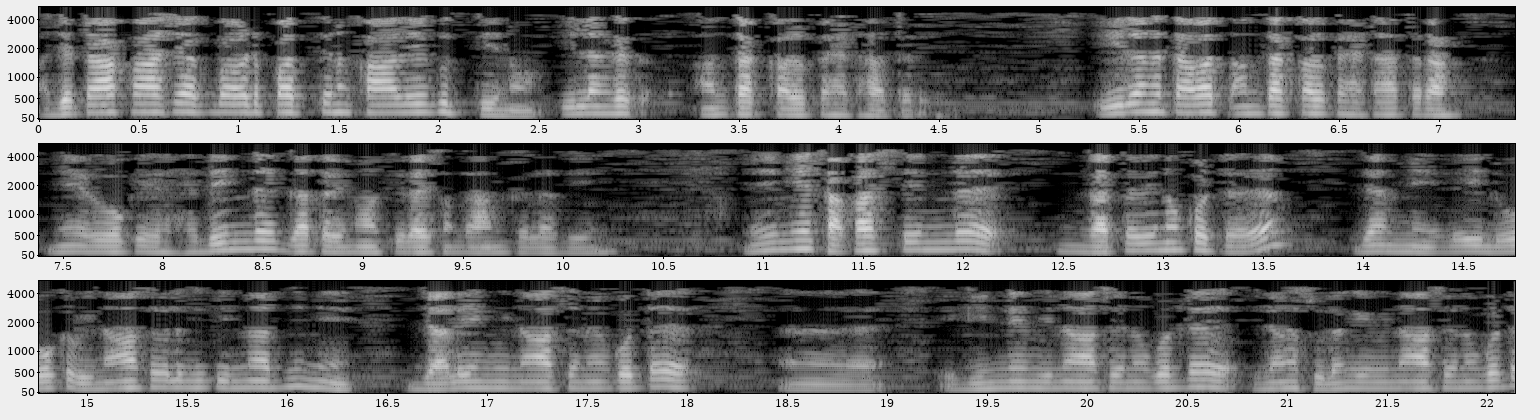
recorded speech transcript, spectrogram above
අජටාකාශයක් බවට පත් වෙන කාලයකුත් තියෙනවා. ඊළඟ අන්තක්කල්ප 64. ඊළඟ තවත් අන්තක්කල්ප 64ක් මේ රෝගය හැදෙන්න ගත වෙනවා කියලායි සඳහන් කරලා තියෙන්නේ. මේ මේ සකස් වෙන්න ගත වෙනකොට දැන් මේ මේ ලෝක විනාශවලදී පින්නත් මේ ජලයෙන් විනාශ වෙනකොට ගින්නෙන් විනාශ වෙනකොට ඊළඟ සුළඟෙන් විනාශ වෙනකොට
